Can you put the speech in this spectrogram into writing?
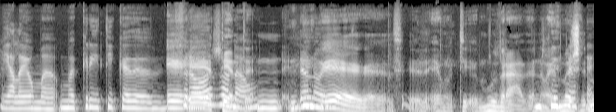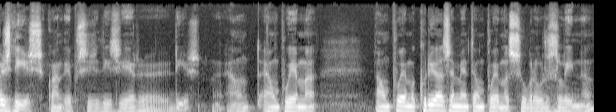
E ela é uma, uma crítica é, feroz é atenta. não? Não, é, é, é moderada, não é? Mas, mas diz, quando é preciso dizer, eh, diz. Há um, há um poema, há um poema, curiosamente é um poema sobre a Urselina,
